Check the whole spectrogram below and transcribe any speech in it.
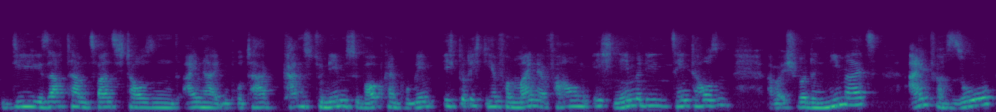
die gesagt haben, 20.000 Einheiten pro Tag kannst du nehmen, ist überhaupt kein Problem. Ich berichte hier von meinen Erfahrungen. Ich nehme die 10.000, aber ich würde niemals einfach so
